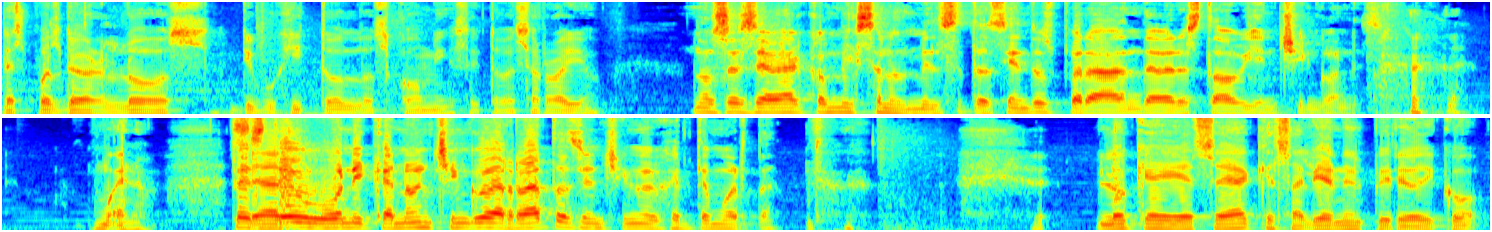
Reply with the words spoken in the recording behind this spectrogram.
después de ver los dibujitos, los cómics y todo ese rollo. No sé si había cómics en los 1700, pero han de haber estado bien chingones. bueno, peste bubónica, ¿no? Un chingo de ratas y un chingo de gente muerta. Lo que sea que salía en el periódico,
